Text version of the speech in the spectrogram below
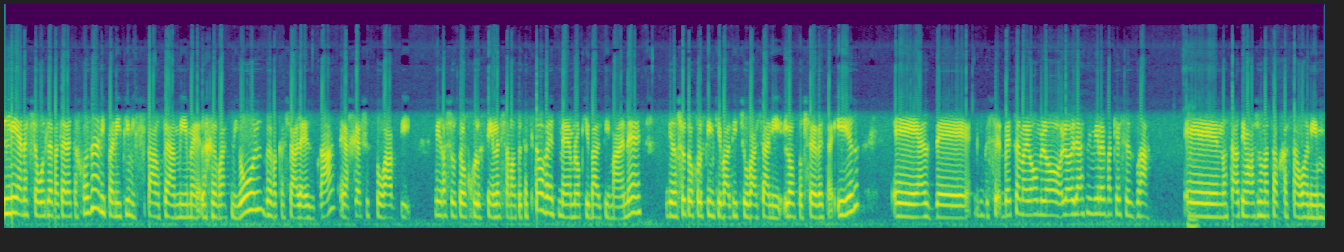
לי אין אפשרות לבטל את החוזה, אני פניתי מספר פעמים אה, לחברת ניהול בבקשה לעזרה, אה, אחרי שסורבתי מרשות האוכלוסין לשנות את הכתובת, מהם לא קיבלתי מענה, מרשות האוכלוסין קיבלתי תשובה שאני לא תושבת העיר. אה, אז בעצם היום לא, לא יודעת ממי לבקש עזרה. נוצרתי ממש במצב חסר אונים.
